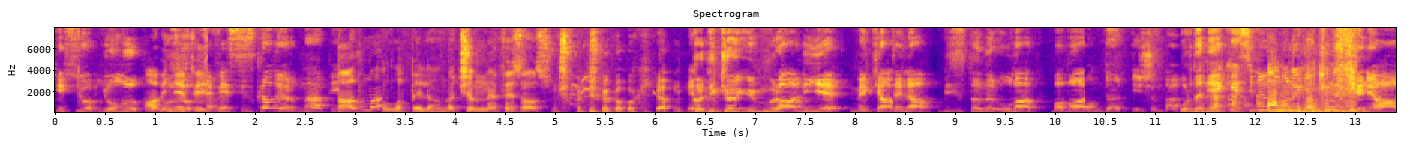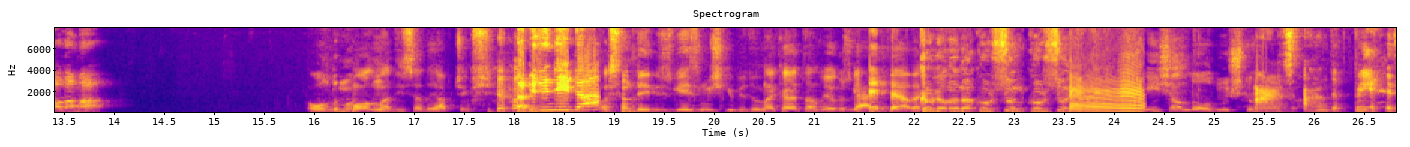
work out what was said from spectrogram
kesiyor yolu. Abi buzu. nefes- Nefessiz kalıyorum ne yapayım? Kalma. Allah belanı. Açın nefes alsın çocuk okuyamıyor. Kadıköy, Ümraniye, mekan, selam, bizi tanır ulan, baba 14 yaşında. Burada niye kesiliyor? Amını götünü Seni ağlama. Oldu mu? Olmadıysa da yapacak bir şey yok. Tabii dinleyin daha. Baksana deniz gezmiş gibi dur. Nakarat alıyoruz gel. Hep beraber. Kıkılına kurşun kurşun. İnşallah olmuştur. Birds on the bed.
